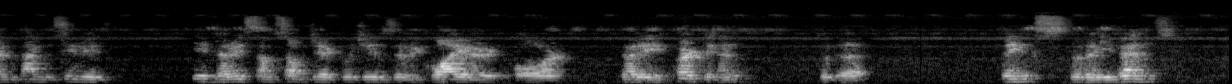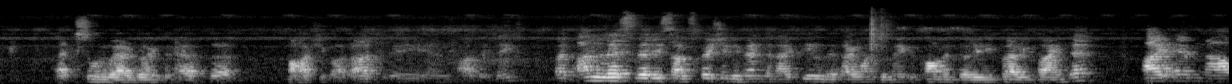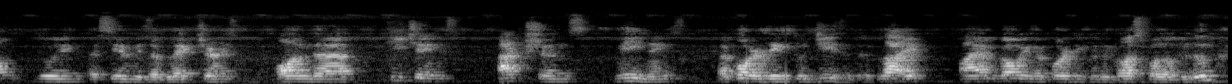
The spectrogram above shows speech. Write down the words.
time to time the series if there is some subject which is required or very pertinent to the things, to the events. Like soon we are going to have the Mahashivaratri and other things. But unless there is some special event and I feel that I want to make a commentary clarifying that, I am now doing a series of lectures on the teachings, actions, meanings according to Jesus' life. I am going according to the Gospel of Luke.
